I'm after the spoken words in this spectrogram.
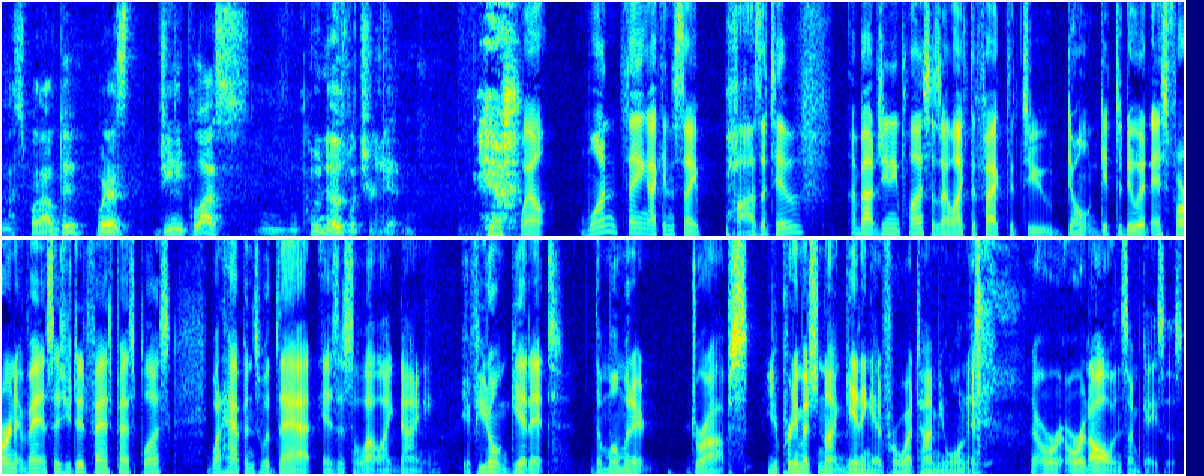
That's what I'll do. Whereas Genie Plus, who knows what you're getting? Yeah. Well, one thing I can say positive about Genie Plus is I like the fact that you don't get to do it as far in advance as you did Fast Pass Plus. What happens with that is it's a lot like dining. If you don't get it the moment it drops, you're pretty much not getting it for what time you want it, or or at all in some cases.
